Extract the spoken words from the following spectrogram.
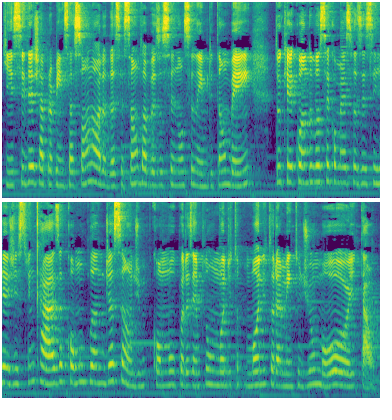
que se deixar para pensar só na hora da sessão, talvez você não se lembre tão bem do que quando você começa a fazer esse registro em casa como um plano de ação, de, como por exemplo um monitoramento de humor e tal.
